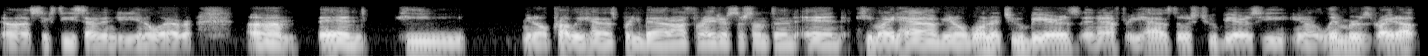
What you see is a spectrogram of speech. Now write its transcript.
uh, 60, 70, you know, whatever. Um, and he you know, probably has pretty bad arthritis or something, and he might have, you know, one or two beers, and after he has those two beers, he, you know, limbers right up,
